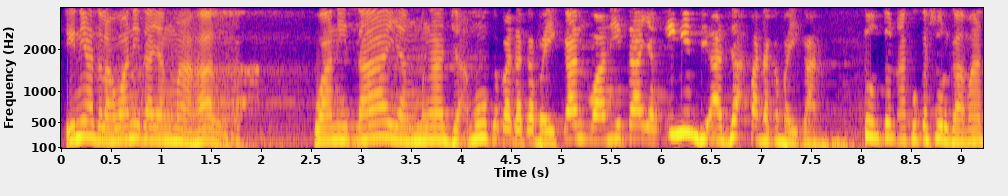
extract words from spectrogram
Ini adalah wanita yang mahal. Wanita yang mengajakmu kepada kebaikan, wanita yang ingin diajak pada kebaikan. Tuntun aku ke surga, Mas.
